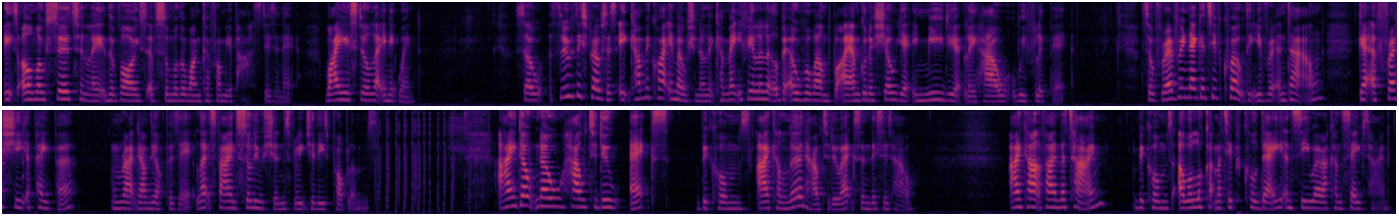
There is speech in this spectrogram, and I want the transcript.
it's almost certainly the voice of some other wanker from your past, isn't it? Why are you still letting it win? So, through this process, it can be quite emotional. It can make you feel a little bit overwhelmed, but I am going to show you immediately how we flip it. So, for every negative quote that you've written down, get a fresh sheet of paper and write down the opposite. Let's find solutions for each of these problems. I don't know how to do X becomes I can learn how to do X, and this is how. I can't find the time becomes I will look at my typical day and see where I can save time.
